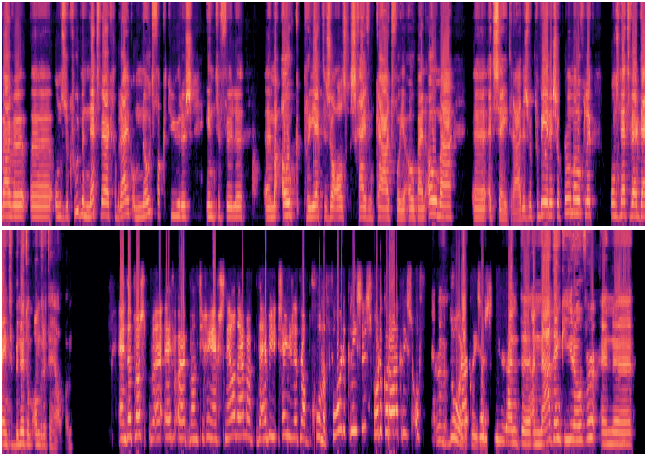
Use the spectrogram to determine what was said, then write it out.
waar we ons recruitment netwerk gebruiken om noodvacatures in te vullen maar ook projecten zoals schrijf een kaart voor je opa en oma, et cetera. Dus we proberen zoveel mogelijk ons netwerk te benutten om anderen te helpen. En dat was uh, even, want je ging even snel daar, maar hebben, zijn jullie dat nou begonnen voor de crisis, voor de coronacrisis of door de crisis? We aan het aan nadenken hierover. En,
